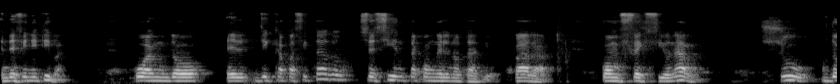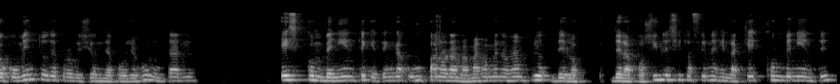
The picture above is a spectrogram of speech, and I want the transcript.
En definitiva, cuando el discapacitado se sienta con el notario para confeccionar su documento de provisión de apoyo voluntario, es conveniente que tenga un panorama más o menos amplio de, los, de las posibles situaciones en las que es conveniente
